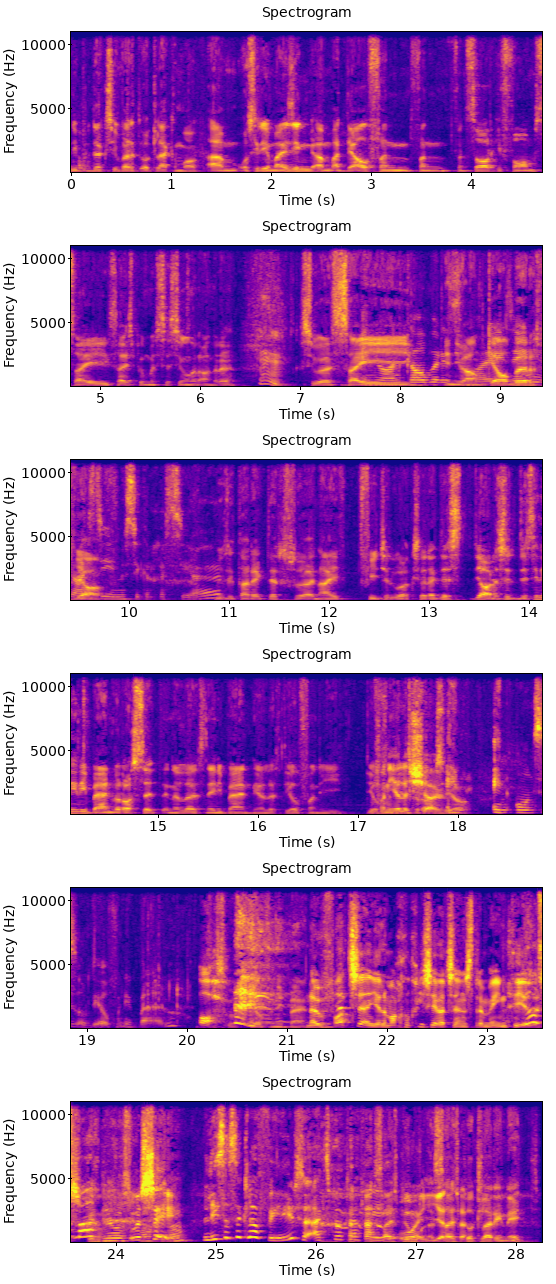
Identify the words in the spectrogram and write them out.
in die produksie wat dit ook lekker maak. Um ons het die amazing um Adele van van van Saartjie Farm, sy sy speel my sussie onder andere. Hmm. So sy En Johan Kelber Hy ja. is die musiekregisseur. Music director, so en hy feature ook. So dit is ja, dis dis nie die band wat daar sit en hulle is net die band nie, hulle is deel van die deel Van die hele show. interaksie, Ja. En ons is ook deel van die band. Ag, Dis ook deel van die band. nou wat se julle mag nog nie sê wat se instrumente julle speel. O, sê. Lisa se klavier, so ek speel Sy klavier. speel O, sy speel klarinet.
